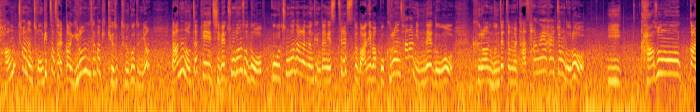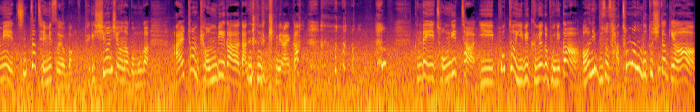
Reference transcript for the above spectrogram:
다음 차는 전기차 살까? 이런 생각이 계속 들거든요. 나는 어차피 집에 충전소도 없고 충전하려면 굉장히 스트레스도 많이 받고 그런 사람인데도 그런 문제점을 다 상회할 정도로 이 가속감이 진짜 재밌어요. 막 되게 시원시원하고 뭔가 알턴 변비가 낫는 느낌이랄까? 근데 이 전기차, 이 포터 EV 금액을 보니까 아니 무슨 4천만 원부터 시작이야.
